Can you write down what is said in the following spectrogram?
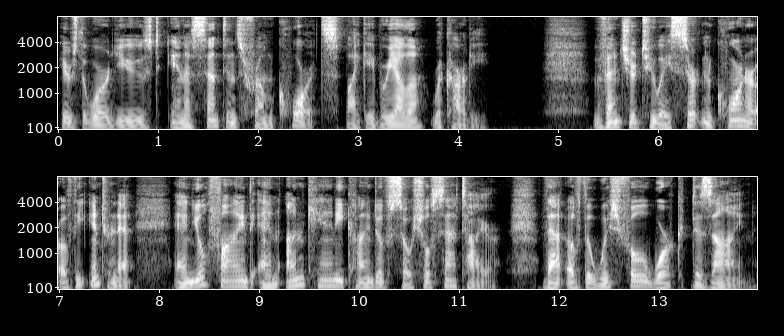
Here's the word used in a sentence from Quartz by Gabriella Riccardi. Venture to a certain corner of the internet and you'll find an uncanny kind of social satire, that of the wishful work design.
